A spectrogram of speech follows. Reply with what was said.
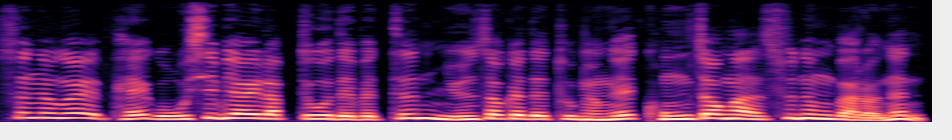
수능을 150여일 앞두고 내뱉은 윤석열 대통령의 공정한 수능 발언은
